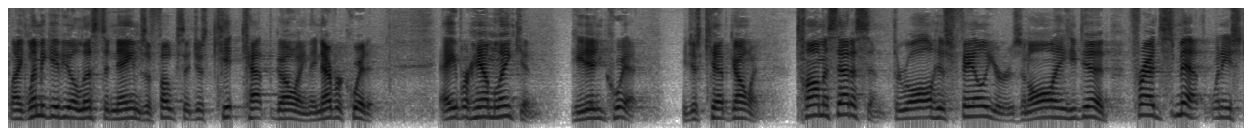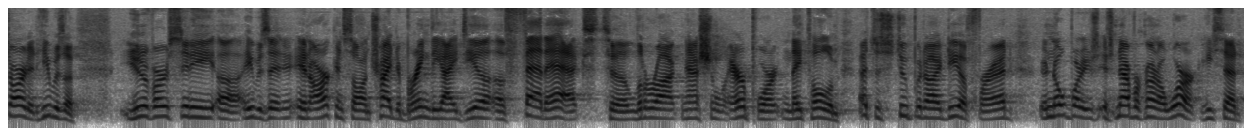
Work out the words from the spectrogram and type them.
Like, let me give you a list of names of folks that just kept going. They never quit it. Abraham Lincoln, he didn't quit, he just kept going. Thomas Edison, through all his failures and all he did. Fred Smith, when he started, he was a university, uh, he was in Arkansas and tried to bring the idea of FedEx to Little Rock National Airport, and they told him, That's a stupid idea, Fred. Nobody's, it's never going to work. He said,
